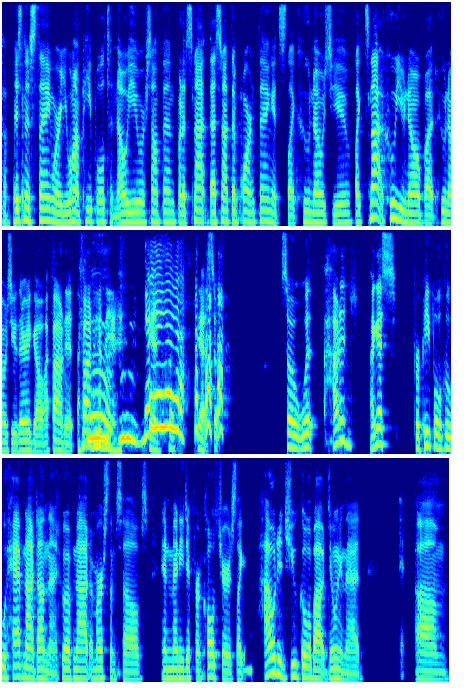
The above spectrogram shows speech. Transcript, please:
a, business thing where you want people to know you or something, but it's not that's not the important thing. It's like who knows you. Like it's not who you know, but who knows you. There you go. I found it. I found mm, it. Mm, yeah, yeah, yeah, yeah. yeah. yeah so, so what? How did I guess for people who have not done that, who have not immersed themselves in many different cultures, like how did you go about doing that? Um,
